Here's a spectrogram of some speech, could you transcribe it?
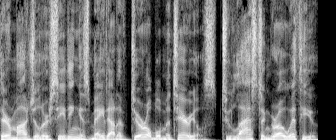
Their modular seating is made out of durable materials to last and grow with you.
